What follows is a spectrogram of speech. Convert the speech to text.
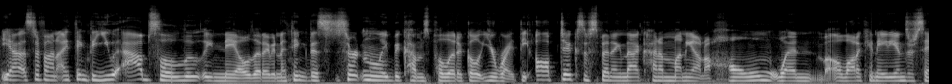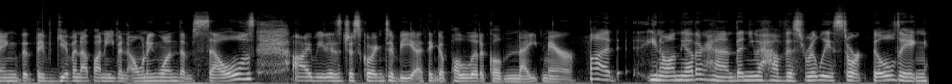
Yeah, Stefan, I think that you absolutely nailed it. I mean, I think this certainly becomes political. You're right. The optics of spending that kind of money on a home when a lot of Canadians are saying that they've given up on even owning one themselves, I mean, is just going to be, I think, a political nightmare. But, you know, on the other hand, then you have this really historic building.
